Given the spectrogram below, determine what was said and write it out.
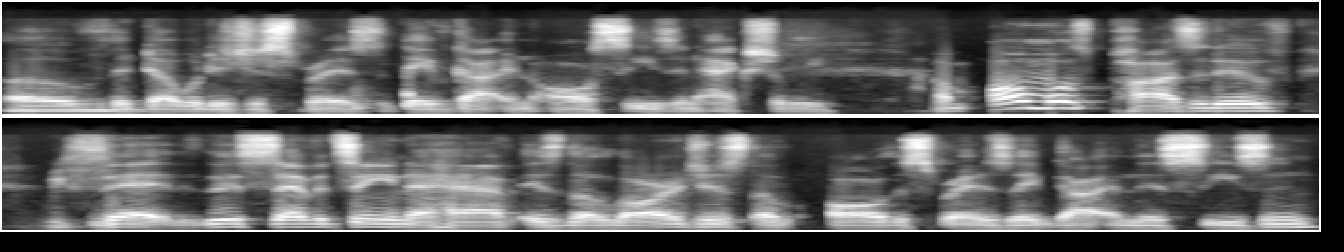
of the double digit spreads that they've gotten all season actually. I'm almost positive that this 17 and a half is the largest of all the spreads they've gotten this season.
